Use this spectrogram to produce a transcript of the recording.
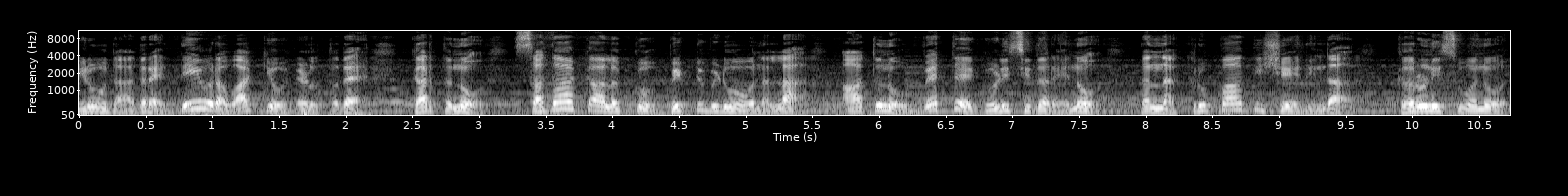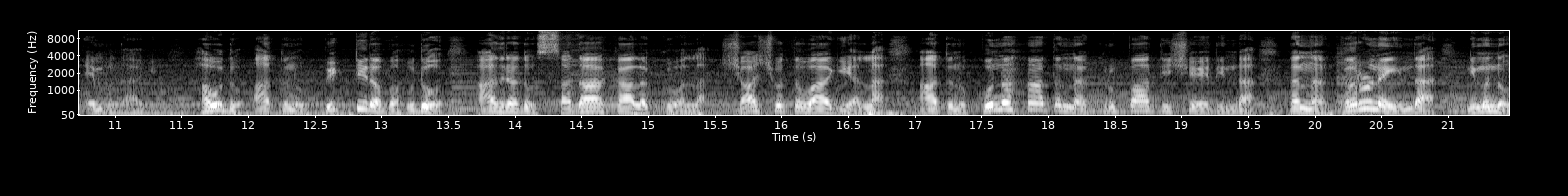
ಇರುವುದಾದರೆ ದೇವರ ವಾಕ್ಯವು ಹೇಳುತ್ತದೆ, ಕರ್ತನು ಸದಾ ಕಾಲಕ್ಕೂ ಬಿಟ್ಟು ಬಿಡುವವನಲ್ಲ ಆತನು ವ್ಯತ್ಯಗೊಳಿಸಿದರೇನು ತನ್ನ ಕೃಪಾತಿಶಯದಿಂದ ಕರುಣಿಸುವನು ಎಂಬುದಾಗಿ. ಹೌದು, ಆತನು ಬಿಟ್ಟಿರಬಹುದು, ಆದರೆ ಅದು ಸದಾ ಕಾಲಕ್ಕೂ ಅಲ್ಲ, ಶಾಶ್ವತವಾಗಿ ಅಲ್ಲ. ಆತನು ಪುನಃ ತನ್ನ ಕೃಪಾತಿಶಯದಿಂದ, ತನ್ನ ಕರುಣೆಯಿಂದ ನಿಮ್ಮನ್ನು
